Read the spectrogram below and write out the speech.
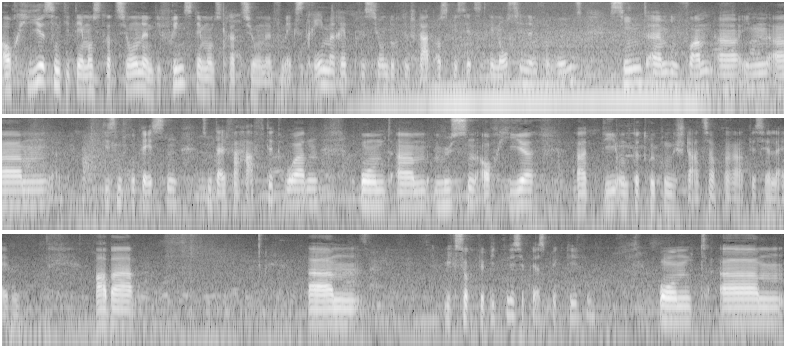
auch hier sind die Demonstrationen, die Friedensdemonstrationen von extremer Repression durch den Staat ausgesetzt. Genossinnen von uns sind ähm, in Form äh, in ähm, diesen Protesten zum Teil verhaftet worden und ähm, müssen auch hier äh, die Unterdrückung des Staatsapparates erleiden. Aber ähm, wie gesagt, wir bieten diese Perspektiven und ähm,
